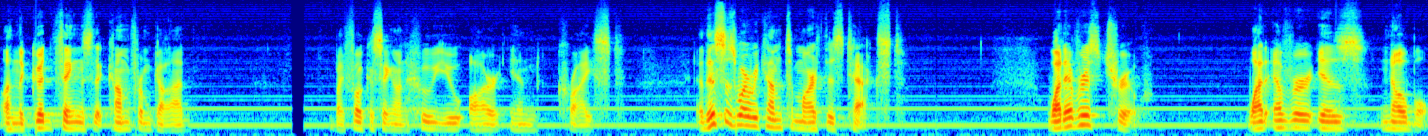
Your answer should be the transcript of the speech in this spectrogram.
on the good things that come from God, by focusing on who you are in Christ. And this is where we come to Martha's text. Whatever is true, whatever is noble,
